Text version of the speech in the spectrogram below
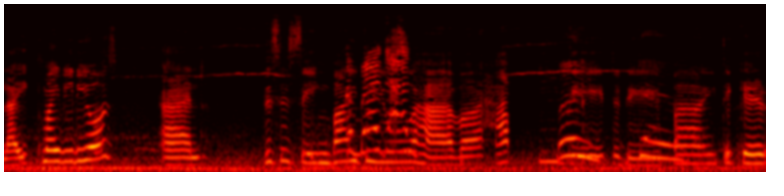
like my videos and this is saying bye to you. Have a happy day today. Bye. Take care.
